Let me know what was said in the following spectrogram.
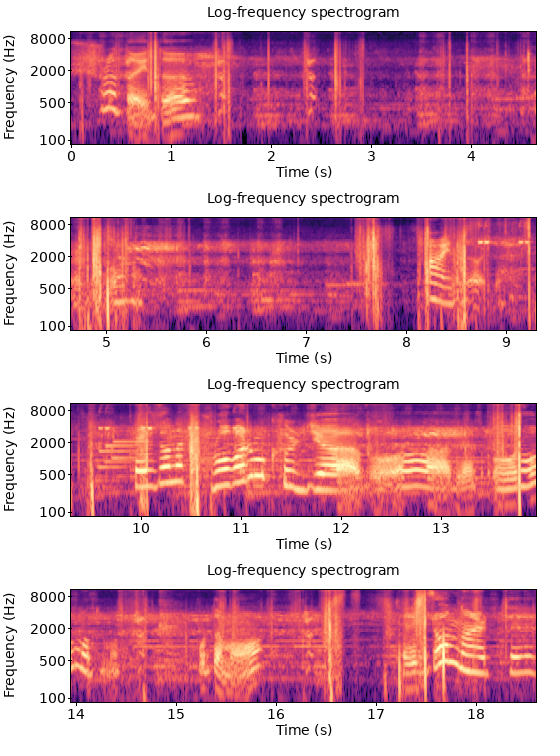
Şuradaydı. Aynen öyle. Televizyonda crowbar'ı mı kıracağız? Oha biraz ağır olmadı mı? Burada mı o? Televizyon nerede?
